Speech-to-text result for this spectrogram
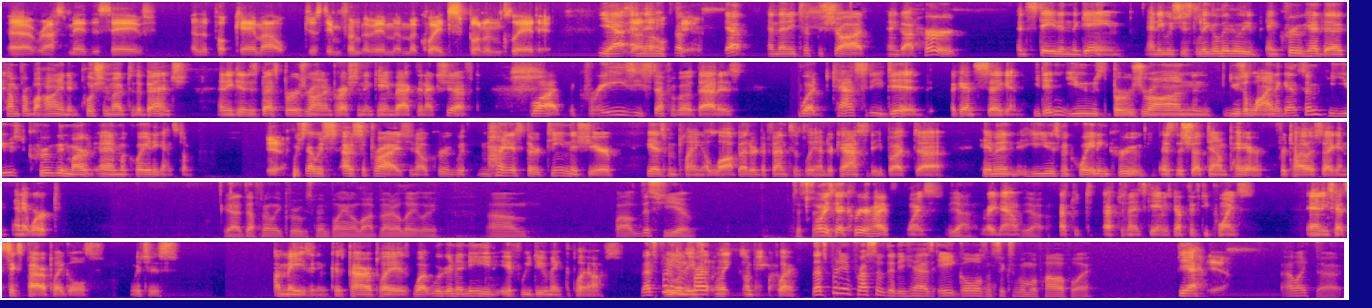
uh, Ras made the save and the puck came out just in front of him and McQuaid spun and cleared it? Yeah, and then he took yeah. yep, and then he took the shot and got hurt and stayed in the game. And he was just literally, and Krug had to come from behind and push him out to the bench. And he did his best Bergeron impression and came back the next shift. But the crazy stuff about that is what Cassidy did against Seguin. He didn't use Bergeron and use a line against him. He used Krug and, Mar- and McQuaid against him. Yeah. Which I was I was surprised. You know, Krug with minus 13 this year. He has been playing a lot better defensively under Cassidy, but uh, him and he used McQuaid and Krug as the shutdown pair for Tyler Seguin, and it worked. Yeah, definitely. Krug's been playing a lot better lately. Um, well, this year. To say, Oh, he's got career high points Yeah. right now. Yeah. After after tonight's game, he's got 50 points, and he's got six power play goals, which is amazing because power play is what we're going to need if we do make the playoffs. That's pretty impressive. only on power play. That's pretty impressive that he has eight goals and six of them are power play. Yeah, Yeah. I like that.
